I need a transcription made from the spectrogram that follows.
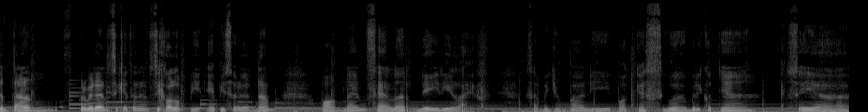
tentang perbedaan psikiater dan psikolog di episode 6 online seller daily life Sampai jumpa di podcast gue berikutnya. See ya.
